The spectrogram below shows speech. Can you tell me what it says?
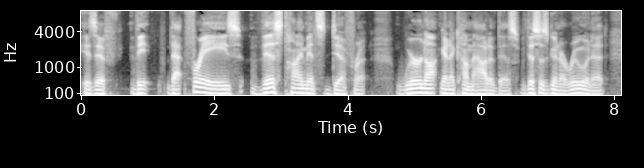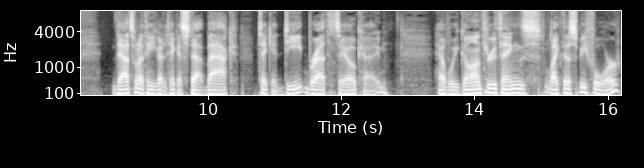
is if the that phrase, this time it's different, we're not going to come out of this. This is going to ruin it. That's when I think you got to take a step back, take a deep breath, and say, okay, have we gone through things like this before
